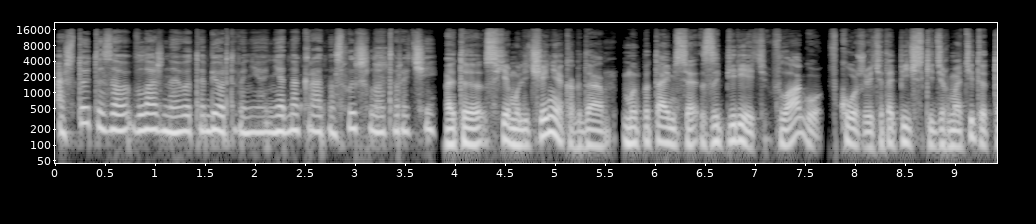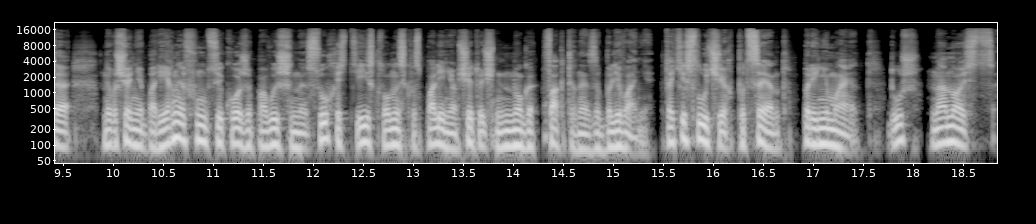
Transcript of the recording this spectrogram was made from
А что это за влажное вот обертывание? Неоднократно слышала от врачей. Это схема лечения, когда мы пытаемся запереть влагу в коже, ведь атопический дерматит – это нарушение барьерной функции кожи, повышенная сухость и склонность к воспалению. Вообще это очень многофакторное заболевание. В таких случаях пациент принимает душ, наносится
